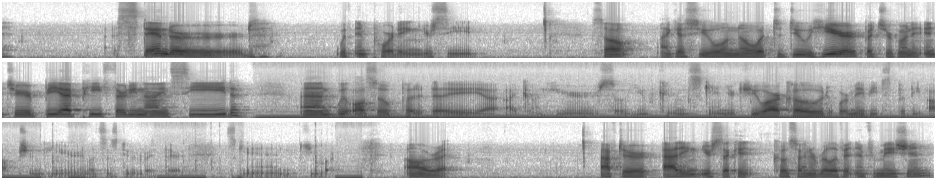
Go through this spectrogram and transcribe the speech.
uh, standard with importing your seed. So I guess you will know what to do here, but you're going to enter your BIP39 seed and we'll also put a uh, icon here so you can scan your QR code or maybe just put the option here. Let's just do it right there. Scan QR. All right. After adding your second cosigner relevant information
